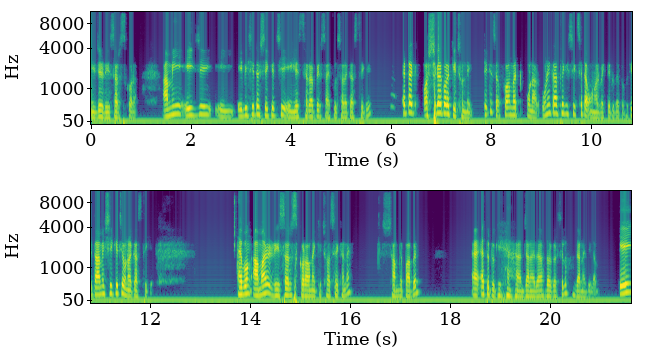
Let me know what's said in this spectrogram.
নিজের রিসার্চ করা। আমি এই যে এই এবিসিটা শিখেছি ইংলিশ থেরাপির সাইফুল স্যারের কাছ থেকে। এটা অস্বীকার করার কিছু নেই, ঠিক আছে? ফরম্যাট ওনার উনি কার থেকে শিখছে এটা ওনার ব্যক্তিগত ব্যাপার, কিন্তু আমি শিখেছি ওনার কাছ থেকে। এবং আমার রিসার্চ করা অনেক কিছু আছে এখানে, সামনে পাবেন। এতটুকুই জানাই দেওয়া দরকার ছিল, জানাই দিলাম। এই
